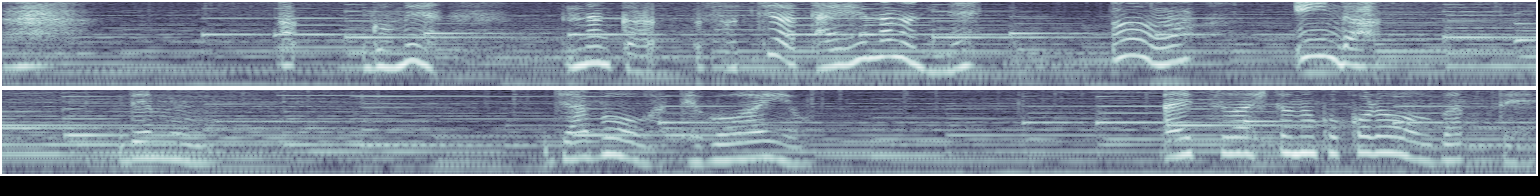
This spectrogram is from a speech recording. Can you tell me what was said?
ごめん。なんかそっちは大変なのにね。うんうん。いいんだ。でもジャボーは手強いよ。あいつは人の心を奪って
